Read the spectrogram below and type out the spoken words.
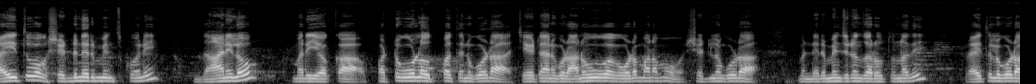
రైతు ఒక షెడ్ నిర్మించుకొని దానిలో మరి యొక్క పట్టుగూళ్ళ ఉత్పత్తిని కూడా చేయడానికి కూడా అనువుగా కూడా మనము షెడ్లను కూడా మరి నిర్మించడం జరుగుతున్నది. రైతులు కూడా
